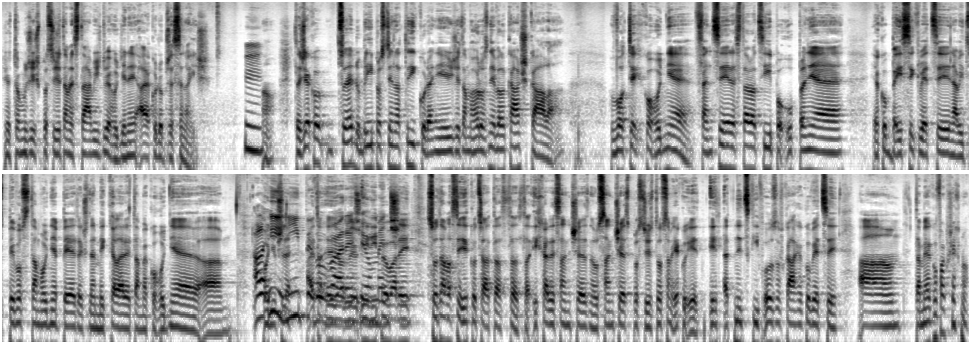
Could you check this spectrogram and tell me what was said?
že to můžeš prostě, že tam nestávíš dvě hodiny a jako dobře se najíš. Hmm. No. Takže jako, co je dobrý prostě na té Kodani, že tam hrozně velká škála od těch jako hodně fancy restaurací po úplně jako basic věci, navíc pivo se tam hodně pije, takže ten Mikeller je tam jako hodně uh, Ale hodně i jiný pivovary, že jo, pivovary. Jsou tam vlastně jako třeba ta, ta, ta Ichade Sanchez nebo Sanchez, prostě, že to jsou jako i, i etnický v ozovkách jako věci a tam je jako fakt všechno.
